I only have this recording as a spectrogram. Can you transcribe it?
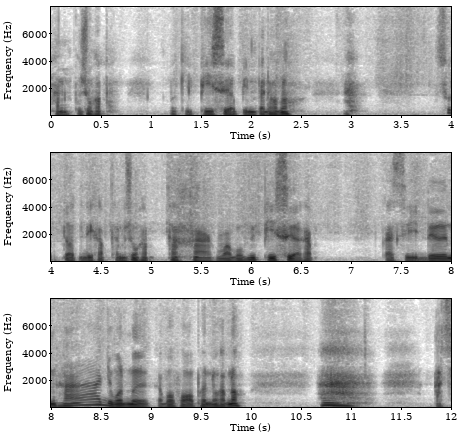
ท่านผู้ชมครับ เมื่อกี้ผีเสือบินไปนะครับเนาะ สุดยอดดีครับท่านผู้ชมครับ ถ้าหากว่าบ่มีผีเสือครับกสีเดินหาอยู่บนมือกับพ่อเพิ่นเนาะครับเนาะอัศ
